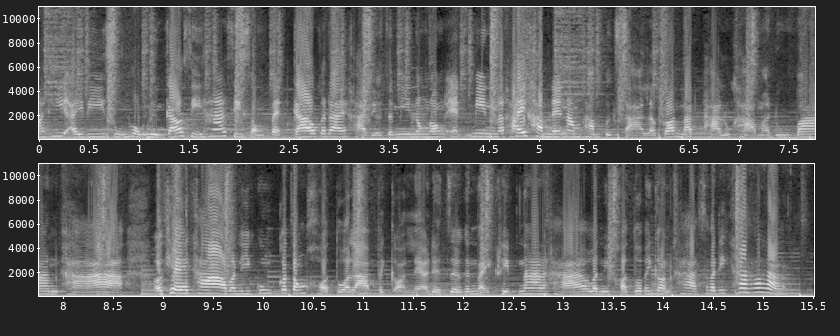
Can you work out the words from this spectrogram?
มาที่ ID 0619454289 ก็ได้ค่ะ เดี๋ยวจะมีน้องๆแอดมินนะคะ ให้คำแนะนำคำปรึกษา แล้วก็นัดพาลูกค้ามาดูบ้านค่ะ โอเคค่ะ วันนี้กุ้งก็ต้องขอตัวลาไปก่อนแล้ว เดี๋ยวเจอกันใหม่คลิปหน้านะคะ วันนี้ขอตัวไปก่อนค่ะ สวัสดีค่ะ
